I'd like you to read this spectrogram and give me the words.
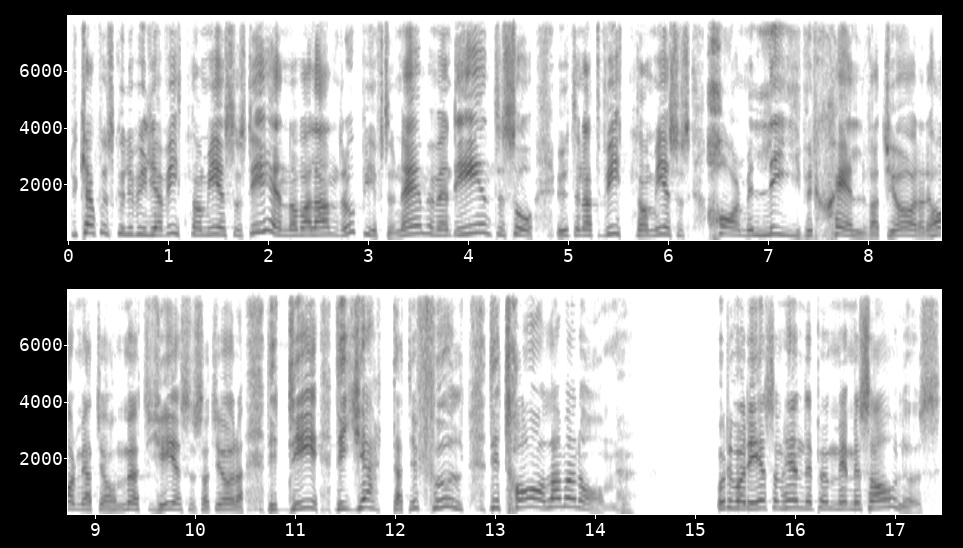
Du kanske skulle vilja vittna om Jesus. Det är en av alla andra uppgifter. Nej, men det är inte så. Utan att vittna om Jesus har med livet själv att göra. Det har med att jag har mött Jesus att göra. Det är det, det hjärtat är fullt. Det talar man om. Och det var det som hände med, med Saulus.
